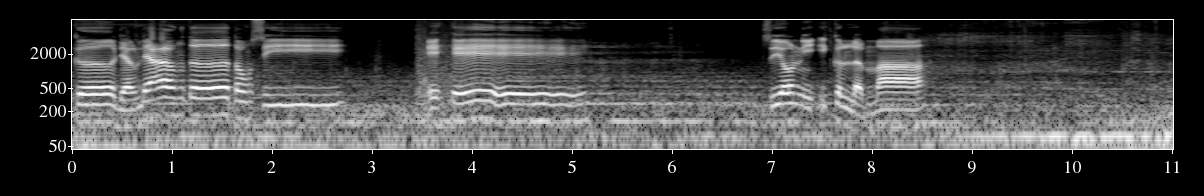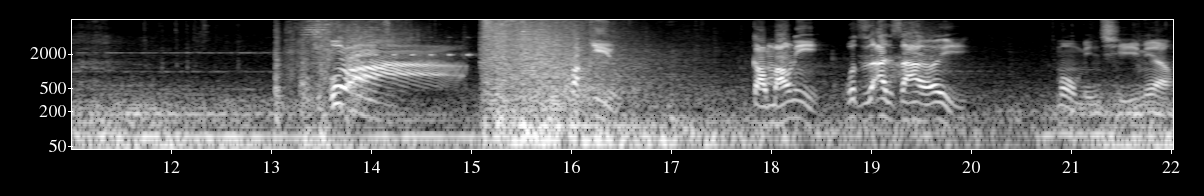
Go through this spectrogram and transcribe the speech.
个亮亮的东西，嘿嘿，只有你一个人吗？哇！Fuck you！搞毛你！我只是暗杀而已，莫名其妙。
